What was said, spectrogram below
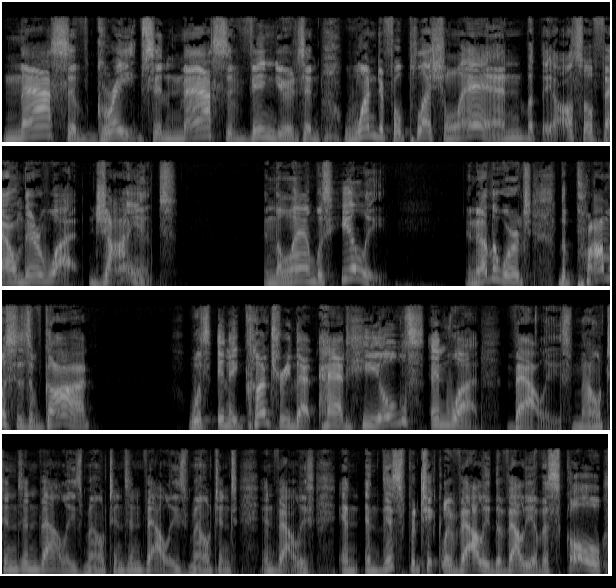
massive grapes and massive vineyards and wonderful plush land. But they also found there what? Giants. And the land was hilly. In other words, the promises of God was in a country that had hills and what? Valleys, mountains and valleys, mountains and valleys, mountains and valleys. And, and this particular valley, the valley of Eshcol,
